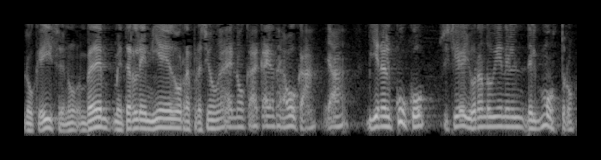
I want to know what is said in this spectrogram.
lo que hice, ¿no? En vez de meterle miedo, represión, ay, no, cállate la boca, ya, viene el cuco, si sigue llorando viene el monstruo.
